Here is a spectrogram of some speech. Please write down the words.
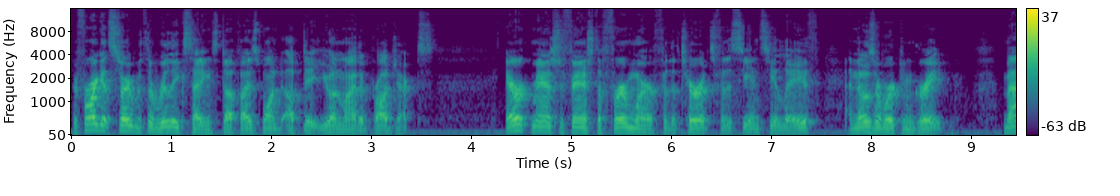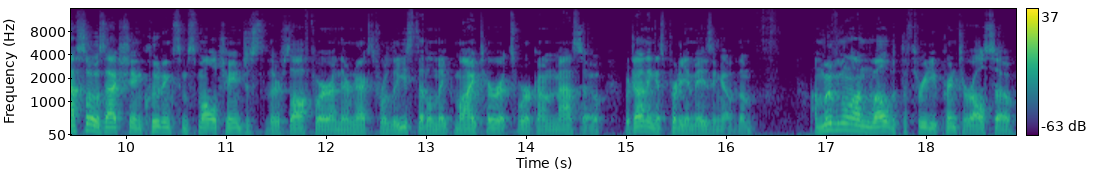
Before I get started with the really exciting stuff, I just wanted to update you on my other projects. Eric managed to finish the firmware for the turrets for the CNC lathe, and those are working great. Masso is actually including some small changes to their software in their next release that'll make my turrets work on Masso, which I think is pretty amazing of them. I'm moving along well with the 3D printer also.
